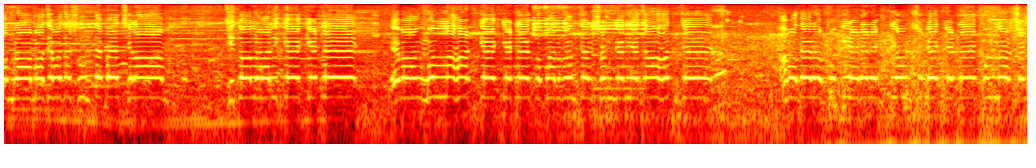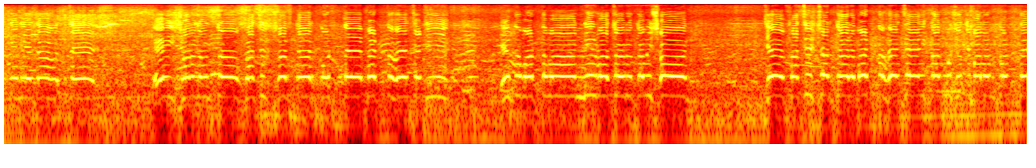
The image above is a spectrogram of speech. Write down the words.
আমরা মাঝে মাঝে শুনতে পেয়েছিলাম চিতলমারিকে কেটে এবং মোল্লাহাটকে কেটে গোপালগঞ্জের সঙ্গে নিয়ে যাওয়া হচ্ছে। আমাদের ফকিরহাটের একটি অংশকে কেটে খুলনার সঙ্গে নিয়ে যাওয়া হচ্ছে। এই ষড়যন্ত্র ফ্যাসিস্ট সরকার করতে ব্যর্থ হয়েছে ঠিক, কিন্তু বর্তমান নির্বাচন কমিশন যে ফ্যাসিস্ট সরকার ব্যর্থ হয়েছে, এই কর্মসূচি পালন করতে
